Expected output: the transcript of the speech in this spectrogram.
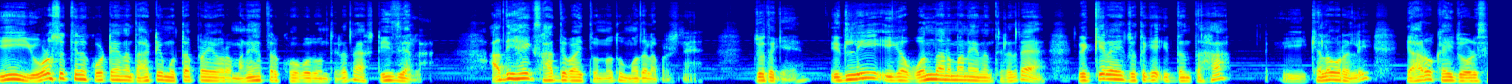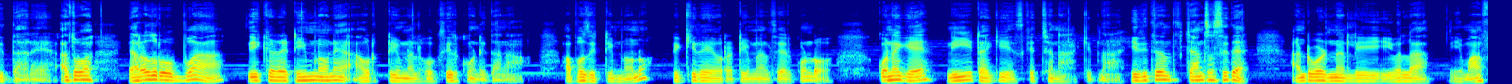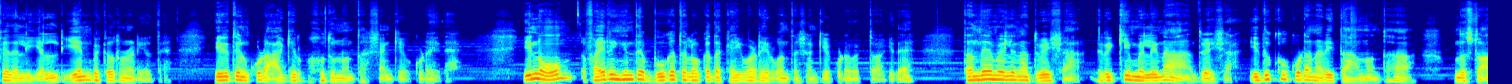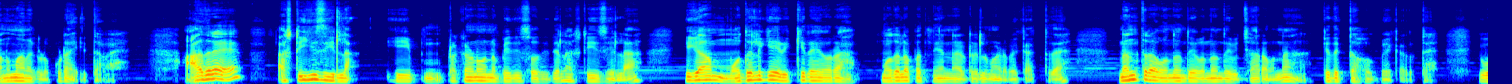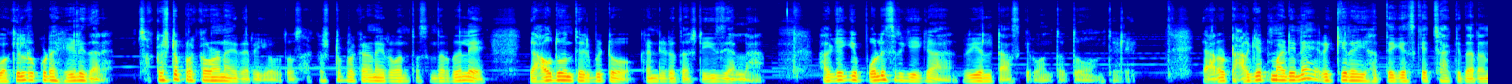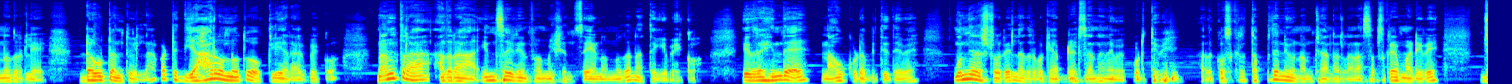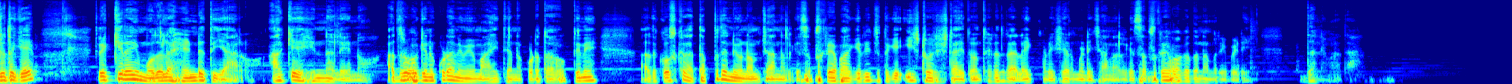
ಈ ಏಳು ಸುತ್ತಿನ ಕೋಟೆಯನ್ನು ದಾಟಿ ಮುತ್ತಪ್ಪರಯ್ಯವರ ಮನೆ ಹತ್ರಕ್ಕೆ ಹೋಗೋದು ಅಂತ ಹೇಳಿದ್ರೆ ಅಷ್ಟು ಈಸಿ ಅಲ್ಲ. ಅದು ಹೇಗೆ ಸಾಧ್ಯವಾಯಿತು ಅನ್ನೋದು ಮೊದಲ ಪ್ರಶ್ನೆ. ಜೊತೆಗೆ ಇಲ್ಲಿ ಈಗ ಒಂದು ಅನುಮಾನ ಏನಂತ ಹೇಳಿದ್ರೆ, ರಿಕ್ಕಿ ರೈ ಜೊತೆಗೆ ಇದ್ದಂತಹ ಈ ಕೆಲವರಲ್ಲಿ ಯಾರೋ ಕೈ ಜೋಡಿಸಿದ್ದಾರೆ. ಅಥವಾ ಯಾರಾದರೂ ಒಬ್ಬ ಈ ಕಡೆ ಟೀಮ್ನವನೇ ಅವ್ರ ಟೀಮ್ನಲ್ಲಿ ಹೋಗಿ ಸೇರ್ಕೊಂಡಿದ್ದಾನ. ಅಪೋಸಿಟ್ ಟೀಮ್ನವನು ರಿಕ್ಕಿ ರೈ ಅವರ ಟೀಮ್ನಲ್ಲಿ ಸೇರಿಕೊಂಡು ಕೊನೆಗೆ ನೀಟಾಗಿ ಸ್ಕೆಚ್ಚನ್ನು ಹಾಕಿದ್ನ. ಈ ರೀತಿಯಾದಂಥ ಚಾನ್ಸಸ್ ಇದೆ. ಅಂಡರ್ವರ್ಡ್ನಲ್ಲಿ ಇವೆಲ್ಲ ಈ ಮಾಫಿಯಾದಲ್ಲಿ ಎಲ್ಲಿ ಏನು ಬೇಕಾದರೂ ನಡೆಯುತ್ತೆ. ಈ ರೀತಿಯೂ ಕೂಡ ಆಗಿರಬಹುದು ಅನ್ನುವಂಥ ಶಂಕೆಯೂ ಕೂಡ ಇದೆ. ಇನ್ನು ಫೈರಿಂಗ್ ಹಿಂದೆ ಭೂಗತ ಲೋಕದ ಕೈವಾಡ ಇರುವಂಥ ಶಂಕೆ ಕೂಡ ವ್ಯಕ್ತವಾಗಿದೆ. ತಂದೆ ಮೇಲಿನ ದ್ವೇಷ, ರಿಕ್ಕಿ ಮೇಲಿನ ದ್ವೇಷ, ಇದಕ್ಕೂ ಕೂಡ ನಡೀತಾ ಅನ್ನುವಂತಹ ಒಂದಷ್ಟು ಅನುಮಾನಗಳು ಕೂಡ ಇದ್ದಾವೆ. ಆದರೆ ಅಷ್ಟು ಈಸಿ ಇಲ್ಲ. ಈ ಪ್ರಕರಣವನ್ನು ಭೇದಿಸೋದಿದೆಯಲ್ಲ ಅಷ್ಟು ಈಸಿ ಇಲ್ಲ. ಈಗ ಮೊದಲಿಗೆ ರಿಕ್ಕಿ ರೈಯವರ ಮೊದಲ ಪತ್ನಿಯನ್ನು ಡ್ರಿಲ್ ಮಾಡಬೇಕಾಗ್ತದೆ. ನಂತರ ಒಂದೊಂದೇ ಒಂದೊಂದೇ ವಿಚಾರವನ್ನು ಕೆದಕ್ತಾ ಹೋಗಬೇಕಾಗುತ್ತೆ. ಈ ವಕೀಲರು ಕೂಡ ಹೇಳಿದ್ದಾರೆ. ಸಾಕಷ್ಟು ಪ್ರಕರಣ ಇದೆ ರೀ ಇವ್ರದ್ದು ಸಾಕಷ್ಟು ಪ್ರಕರಣ ಇರುವಂಥ ಸಂದರ್ಭದಲ್ಲಿ ಯಾವುದು ಅಂತ ಹೇಳ್ಬಿಟ್ಟು ಕಂಡಿಡೋದು ಅಷ್ಟು ಈಸಿ ಅಲ್ಲ. ಹಾಗಾಗಿ ಪೊಲೀಸರಿಗೆ ಈಗ ರಿಯಲ್ ಟಾಸ್ಕ್ ಇರುವಂಥದ್ದು ಅಂತೇಳಿ ಯಾರೋ ಟಾರ್ಗೆಟ್ ಮಾಡಿನೇ ರಿಕ್ಕಿ ರೈ ಹತ್ಯೆಗೆ ಸ್ಕೆಚ್ ಹಾಕಿದ್ದಾರೆ ಅನ್ನೋದ್ರಲ್ಲಿ ಡೌಟ್ ಅಂತೂ ಇಲ್ಲ. ಬಟ್ ಇದು ಯಾರು ಅನ್ನೋದು ಕ್ಲಿಯರ್ ಆಗಬೇಕು. ನಂತರ ಅದರ ಇನ್ಸೈಡ್ ಇನ್ಫಾರ್ಮೇಷನ್ಸ್ ಏನು ಅನ್ನೋದನ್ನು ತೆಗಿಬೇಕು. ಇದರ ಹಿಂದೆ ನಾವು ಕೂಡ ಬಿದ್ದಿದ್ದೇವೆ. ಮುಂದಿನ ಸ್ಟೋರಿಯಲ್ಲಿ ಅದರ ಬಗ್ಗೆ ಅಪ್ಡೇಟ್ಸನ್ನು ನಿಮಗೆ ಕೊಡ್ತೀವಿ. ಅದಕ್ಕೋಸ್ಕರ ತಪ್ಪದೆ ನೀವು ನಮ್ಮ ಚಾನಲನ್ನು ಸಬ್ಸ್ಕ್ರೈಬ್ ಮಾಡಿರಿ. ಜೊತೆಗೆ ರಿಕ್ಕಿ ರೈ ಮೊದಲ ಹೆಂಡತಿ ಯಾರು? ಆಕೆಯ ಹಿನ್ನೆಲೆಯೇನು? ಅದ್ರ ಬಗ್ಗೆನೂ ಕೂಡ ನಿಮಗೆ ಮಾಹಿತಿಯನ್ನು ಕೊಡ್ತಾ ಹೋಗ್ತೀನಿ. ಅದಕ್ಕೋಸ್ಕರ ತಪ್ಪದೆ ನೀವು ನಮ್ಮ ಚಾನಲ್ಗೆ ಸಬ್ಸ್ಕ್ರೈಬ್ ಆಗಿರಿ. ಜೊತೆಗೆ ಈ ಸ್ಟೋರಿ ಇಷ್ಟ ಆಯಿತು ಅಂತ ಹೇಳಿದ್ರೆ ಲೈಕ್ ಮಾಡಿ, ಶೇರ್ ಮಾಡಿ, ಚಾನಲ್ಗೆ ಸಬ್ಸ್ಕ್ರೈಬ್ ಆಗೋದನ್ನು ಮರಿಬೇಡಿ. ಧನ್ಯವಾದ.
